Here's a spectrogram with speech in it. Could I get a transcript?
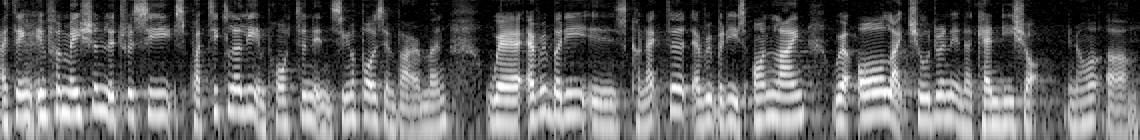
I think information literacy is particularly important in Singapore's environment where everybody is connected, everybody is online. We're all like children in a candy shop. You know, um,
